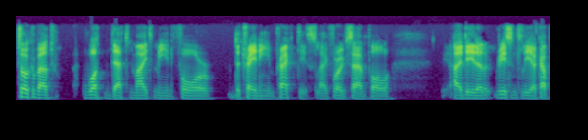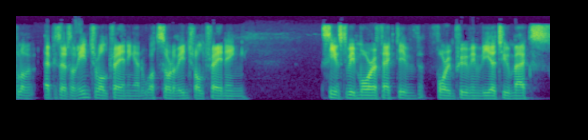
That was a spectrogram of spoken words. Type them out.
talk about what that might mean for the training in practice. Like for example, I did a, recently a couple of episodes on interval training and what sort of interval training seems to be more effective for improving VO2 max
